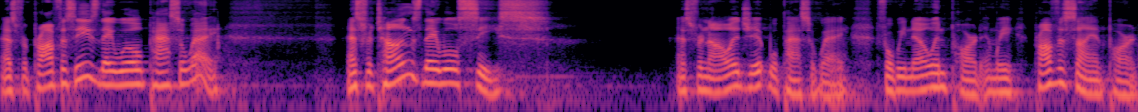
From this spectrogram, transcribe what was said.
As for prophecies, they will pass away. As for tongues, they will cease. As for knowledge, it will pass away. For we know in part and we prophesy in part.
